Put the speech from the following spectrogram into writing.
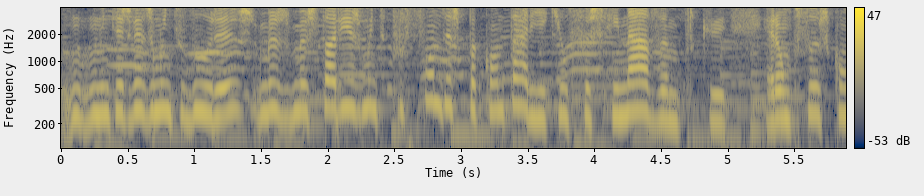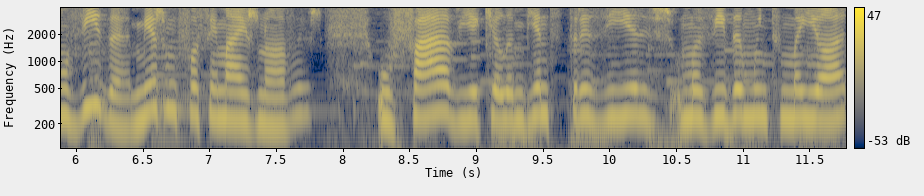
muitas vezes muito duras, mas, mas histórias muito profundas para contar e aquilo fascinava-me porque eram pessoas com vida, mesmo que fossem mais novas. O fado e aquele ambiente trazia-lhes uma vida muito maior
